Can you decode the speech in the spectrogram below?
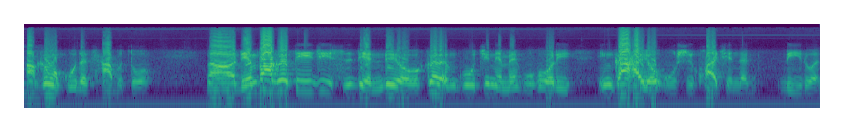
啊，跟我估的差不多。那联发科第一季十点六，我个人估今年每股获利应该还有五十块钱的利润。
